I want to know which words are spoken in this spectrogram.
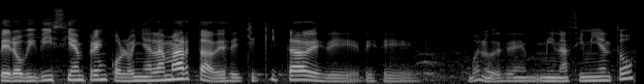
pero viví siempre en Colonia La Marta, desde chiquita, desde, desde bueno, desde mi nacimiento.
